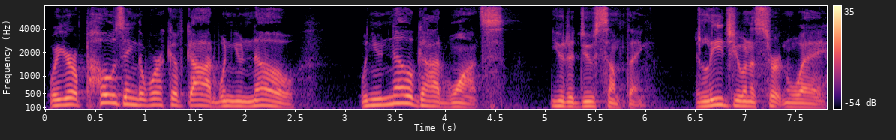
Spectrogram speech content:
Where you're opposing the work of God when you know, when you know God wants you to do something. It leads you in a certain way.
